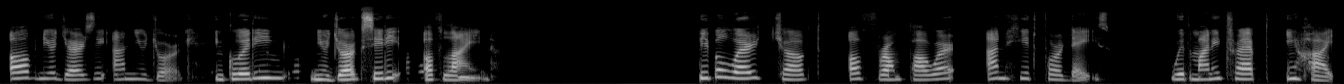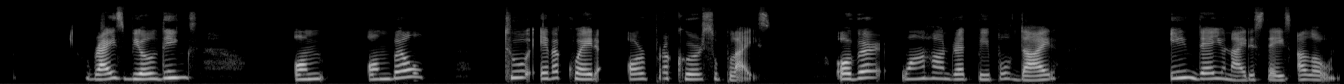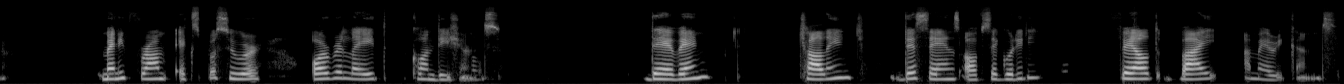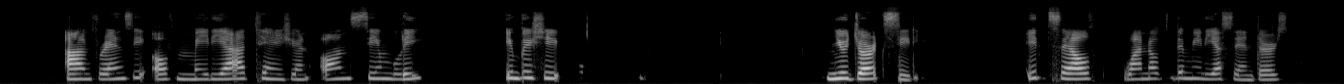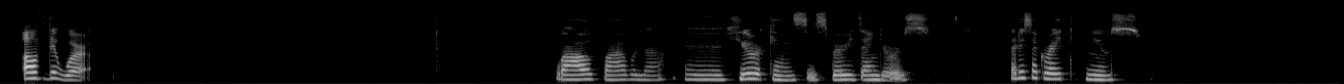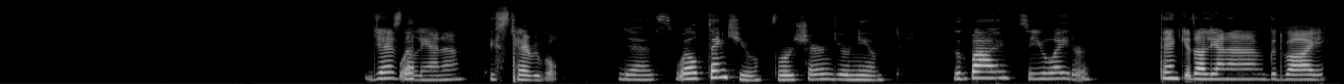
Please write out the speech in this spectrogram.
of New Jersey and New York, including New York City offline. People were choked off from power and heat for days, with money trapped in high rise buildings un- unable to evacuate or procure supplies. Over 100 people died in the United States alone, many from exposure or related conditions. The event challenged the sense of security felt by Americans and frenzy of media attention on simply invisible New York City, itself one of the media centers of the world. Wow, Paula, uh, hurricanes is very dangerous. That is a great news. Yes, Well- Daliana, it's terrible. Yes. Well, thank you for sharing your news. Goodbye. See you later. Thank you, Daliana. Goodbye.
